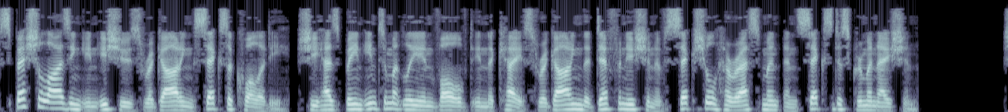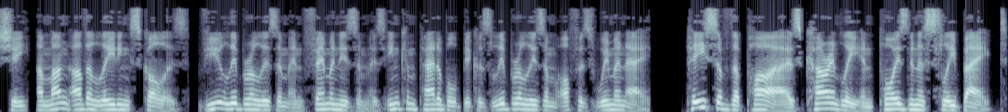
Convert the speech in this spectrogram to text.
Specializing in issues regarding sex equality, she has been intimately involved in the case regarding the definition of sexual harassment and sex discrimination. She, among other leading scholars, view liberalism and feminism as incompatible because liberalism offers women a piece of the pie as currently and poisonously baked.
